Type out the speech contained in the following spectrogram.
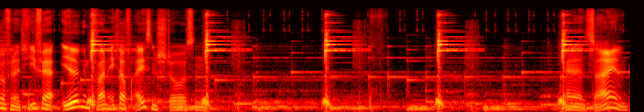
müssen wir von der Tiefe her irgendwann echt auf Eisen stoßen. Kann nicht sein.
